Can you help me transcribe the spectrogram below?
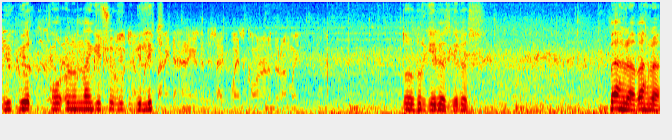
Büyük bir o önümden geçiyor büyük bir birlik. Dur dur geliyoruz geliyoruz. Behle behle.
